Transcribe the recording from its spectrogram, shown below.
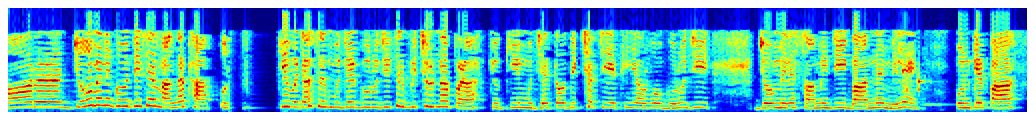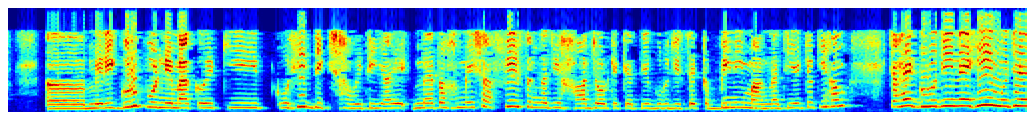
और जो मैंने गुरु जी से मांगा था, उस की वजह से मुझे गुरुजी से बिछड़ना पड़ा क्योंकि मुझे तो दीक्षा चाहिए थी और वो गुरुजी जो मेरे स्वामी जी बाद में मिले उनके पास आ, मेरी गुरु पूर्णिमा को की को ही दीक्षा हुई थी। या मैं तो हमेशा फिर संगत जी हाथ जोड़ के कहती हूँ गुरु जी से कभी नहीं मांगना चाहिए क्योंकि हम चाहे गुरु जी ने ही मुझे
